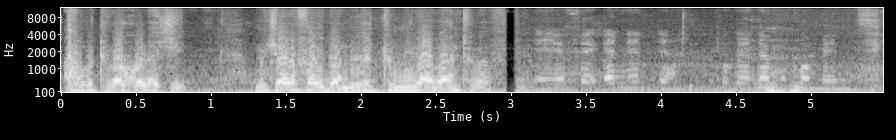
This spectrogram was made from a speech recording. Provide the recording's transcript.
abo tubakola ki? Mukyalo faida ndoza tumire abantu baffe. Mu comments.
